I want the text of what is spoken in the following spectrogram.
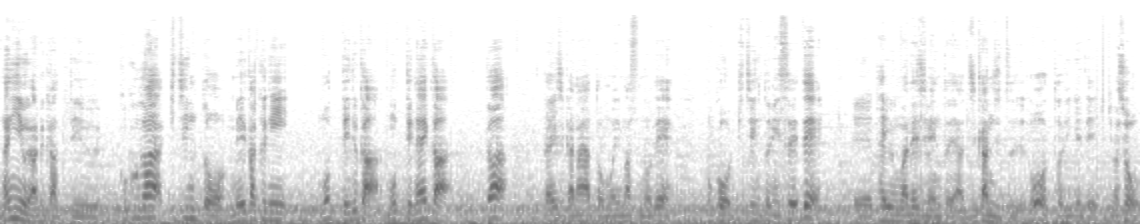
何をやるかっていうここがきちんと明確に持っているか持っていないかが大事かなと思いますのでここをきちんと見据えて、え、タイムマネジメントや時間術を取り入れていきましょう。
